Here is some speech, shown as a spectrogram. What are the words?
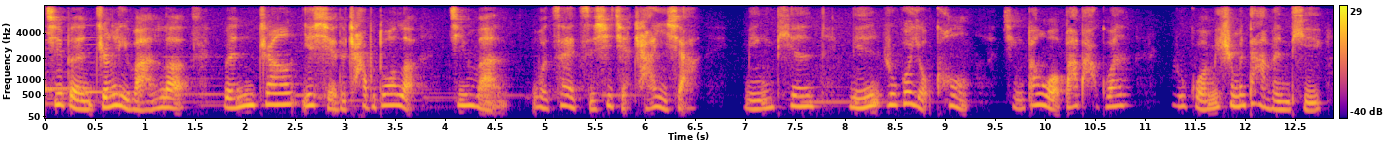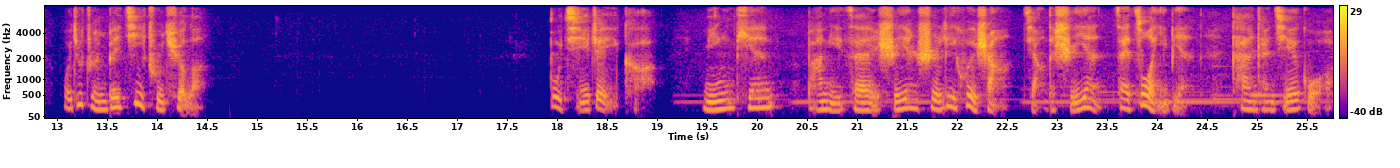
基本整理完了，文章也写的差不多了。今晚我再仔细检查一下。明天您如果有空，请帮我把把关。如果没什么大问题。我就准备寄出去了。不急这一刻，明天把你在实验室例会上讲的实验再做一遍，看看结果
